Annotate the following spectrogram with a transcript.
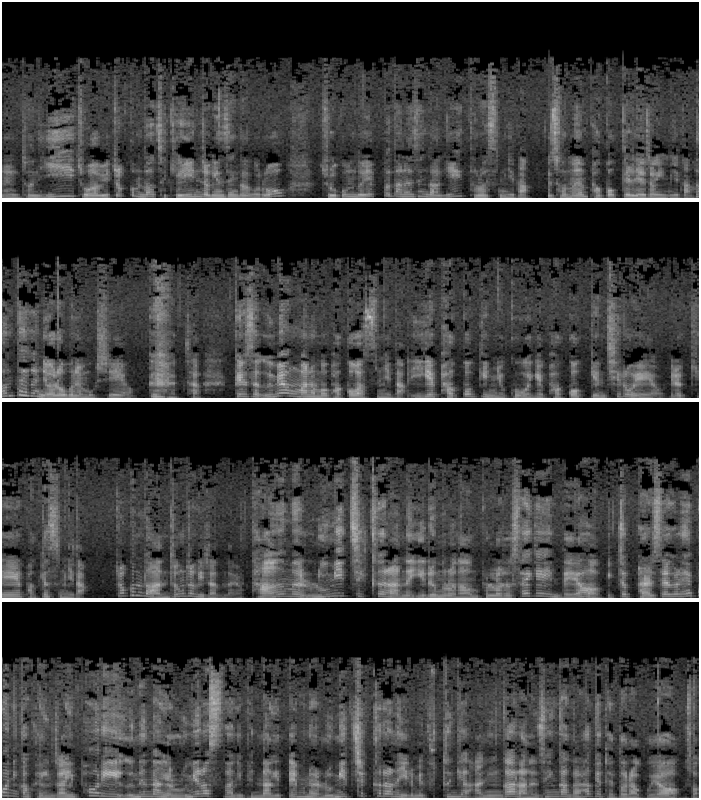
음, 전 이 조합이 조금 더 제 개인적인 생각으로 조금 더 예쁘다는 생각이 들었습니다. 저는 바꿔 낄 예정입니다. 선택은 여러분의 몫이에요. 그, 자, 그래서 음영만 한번 바꿔봤습니다. 이게 바꿔 낀 6호고 이게 바꿔 낀 7호예요. 이렇게 바뀌었습니다. 조금 더 안정적이지 않나요? 다음은 루미치크라는 이름으로 나온 블러셔 3개인데요. 직접 발색을 해보니까 굉장히 pearl이 은은하게 luminous하게 빛나기 때문에 루미치크라는 이름이 붙은 게 아닌가라는 생각을 하게 되더라고요. 그래서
